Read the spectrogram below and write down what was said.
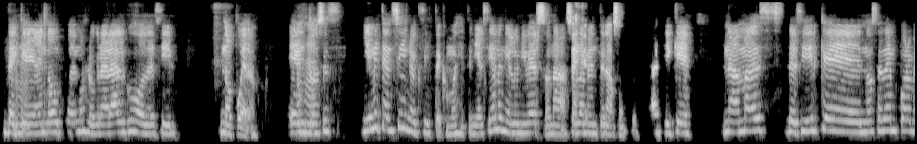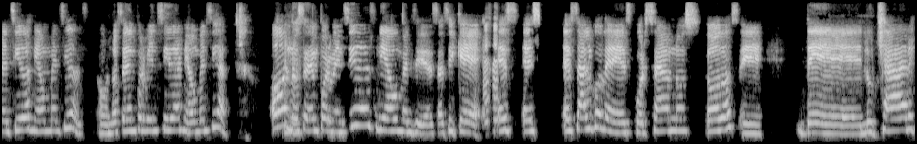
de que no podemos lograr algo o decir no puedo. Entonces, límite en sí no existe, como dijiste, ni el cielo ni el universo, nada, solamente nosotros. Así que nada más decir que no se den por vencidos ni aún vencidos, o no se den por vencidas ni aún vencidas, o no se den por vencidas ni aún vencidas. Así que es, es, es algo de esforzarnos todos, eh, de luchar,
